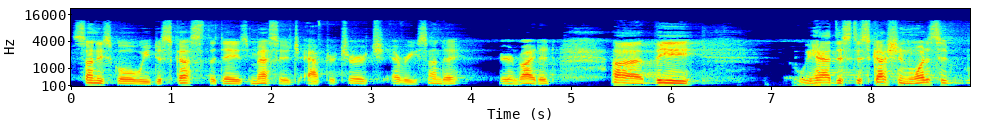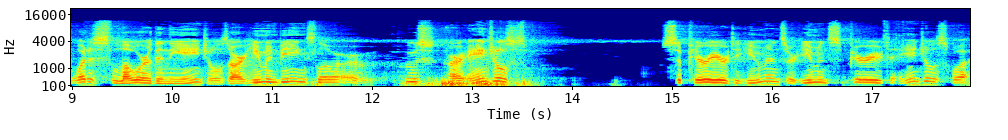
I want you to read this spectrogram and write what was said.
Sunday school, we discuss the day's message after church every Sunday. You're invited. Uh, the we had this discussion. What is it? What is lower than the angels? Are human beings lower? Who's are angels superior to humans or humans superior to angels? What?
